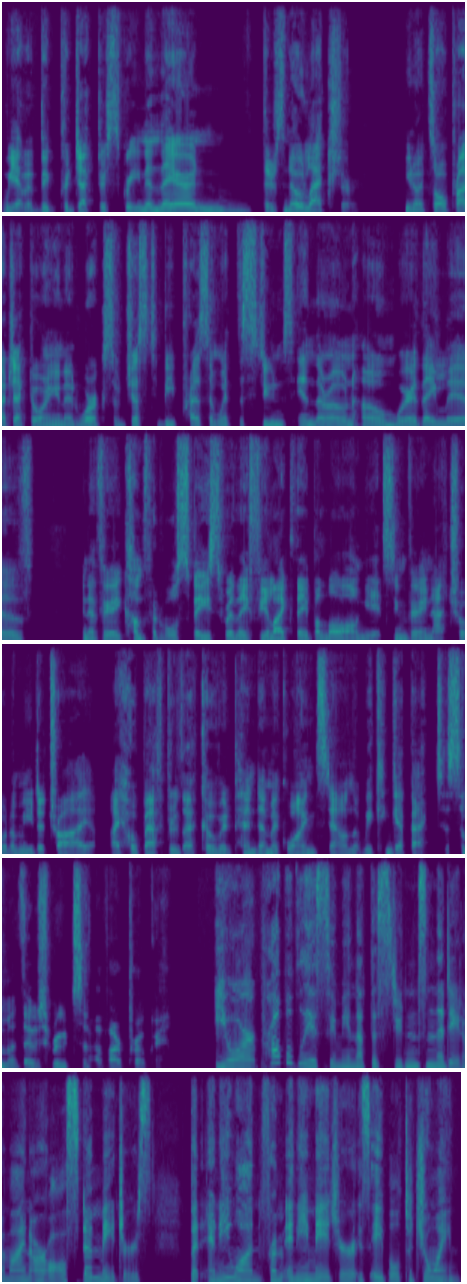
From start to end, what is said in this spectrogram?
We have a big projector screen in there, and there's no lecture you know it's all project oriented work so just to be present with the students in their own home where they live in a very comfortable space where they feel like they belong it seemed very natural to me to try i hope after the covid pandemic winds down that we can get back to some of those roots of, of our program You're probably assuming that the students in the data mine are all STEM majors, but anyone from any major is able to join,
